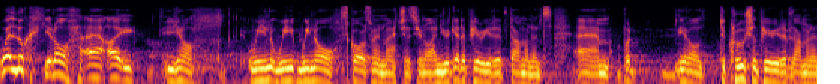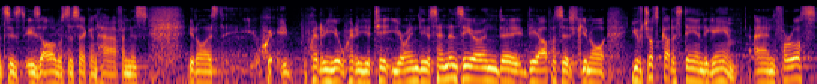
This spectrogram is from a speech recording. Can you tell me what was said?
Well, look, you know, uh, I, you know, we, we we know scores win matches, you know, and you get a period of dominance. Um, but you know, the crucial period of dominance is, is always the second half, and it's, you know, it's, whether you whether you t- you're in the ascendancy or in the, the opposite, you know, you've just got to stay in the game. And for us,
